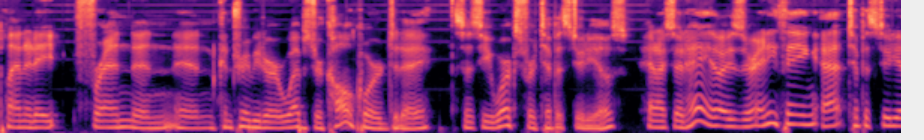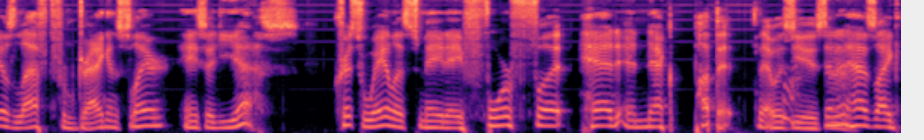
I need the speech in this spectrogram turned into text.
Planet 8 friend and, and contributor Webster Colcord today, since he works for Tippett Studios. And I said, Hey, is there anything at Tippett Studios left from Dragon Slayer? And he said, Yes. Chris Walas made a four foot head and neck puppet that was used. And it has like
